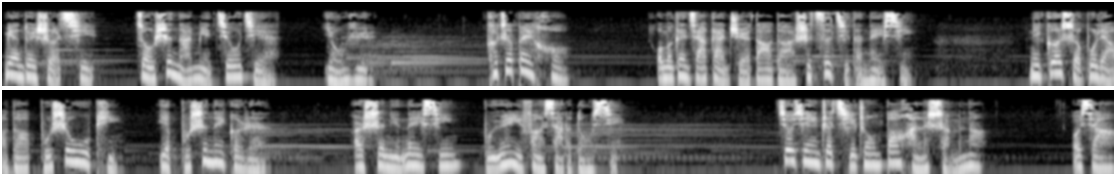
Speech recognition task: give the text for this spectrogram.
面对舍弃，总是难免纠结、犹豫，可这背后，我们更加感觉到的是自己的内心。你割舍不了的不是物品。也不是那个人，而是你内心不愿意放下的东西。究竟这其中包含了什么呢？我想，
